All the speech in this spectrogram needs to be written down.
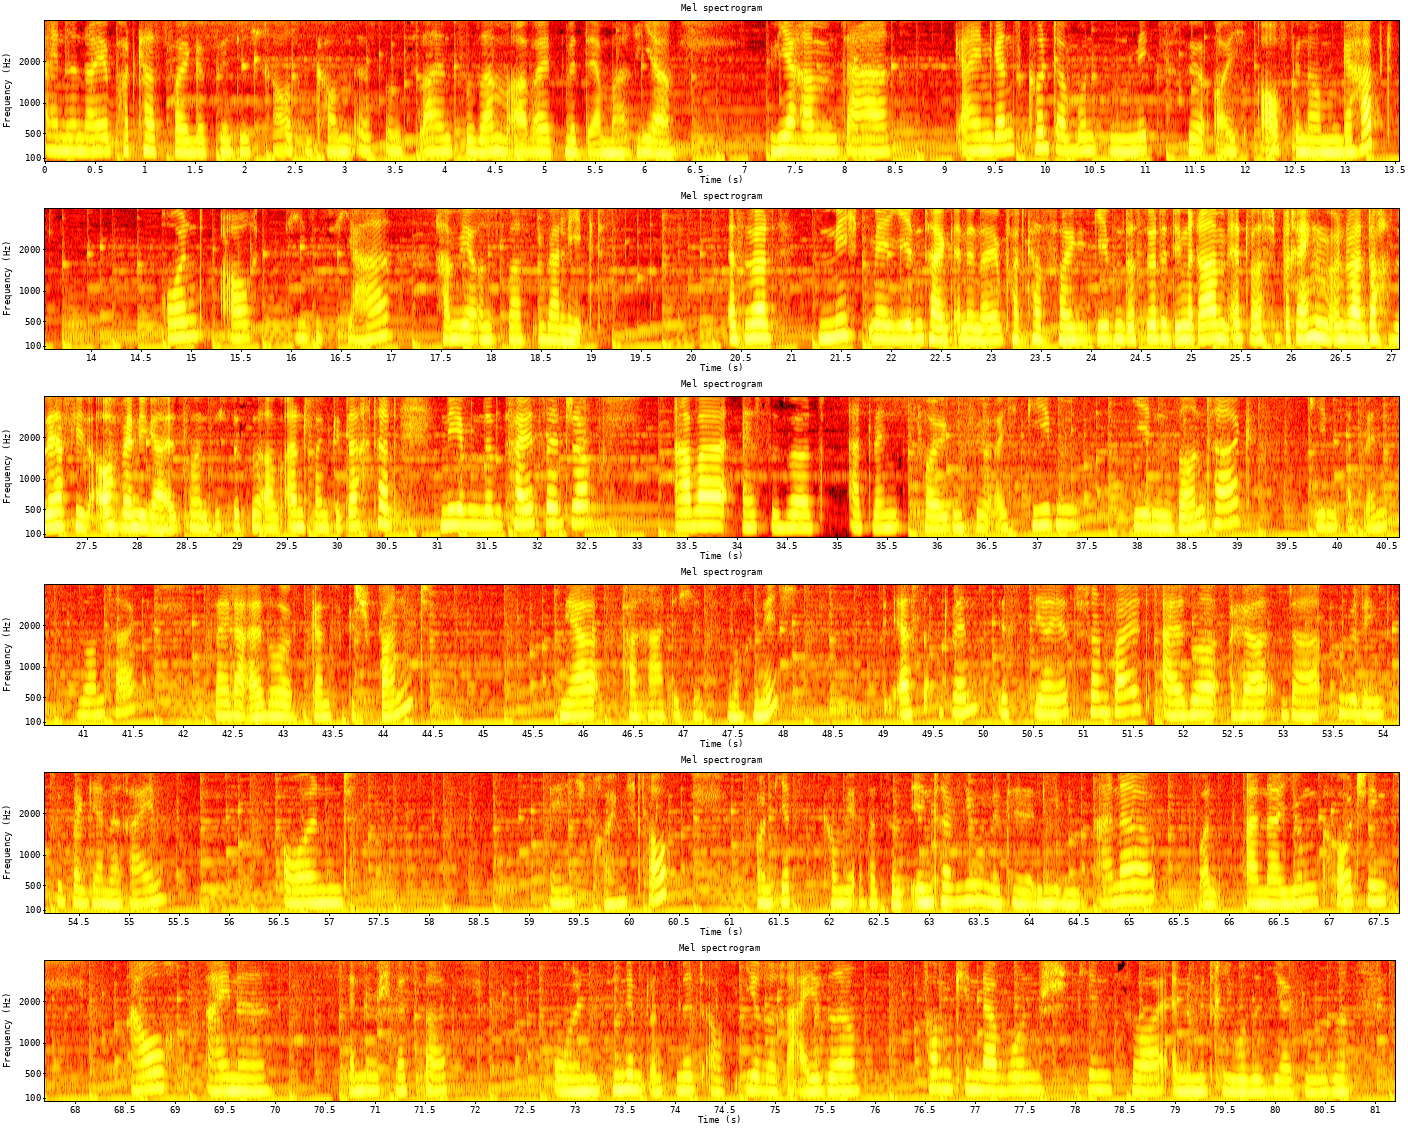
eine neue Podcast-Folge für dich rausgekommen ist und zwar in Zusammenarbeit mit der Maria. Wir haben da einen ganz kunterbunten Mix für euch aufgenommen gehabt und auch dieses Jahr haben wir uns was überlegt. Es wird nicht mehr jeden Tag eine neue Podcast-Folge geben. Das würde den Rahmen etwas sprengen und war doch sehr viel aufwendiger, als man sich das so am Anfang gedacht hat, neben einem Teilzeitjob. Aber es wird Adventsfolgen für euch geben, jeden Sonntag, jeden Adventssonntag. Sei da also ganz gespannt. Mehr verrate ich jetzt noch nicht der erste Advent ist ja jetzt schon bald, also hör da unbedingt super gerne rein. Und ich freue mich drauf. Und jetzt kommen wir aber zum Interview mit der lieben Anna von Anna Jung Coaching. Auch eine Endo-Schwester. Und sie nimmt uns mit auf ihre Reise vom Kinderwunsch hin zur Endometriose-Diagnose,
